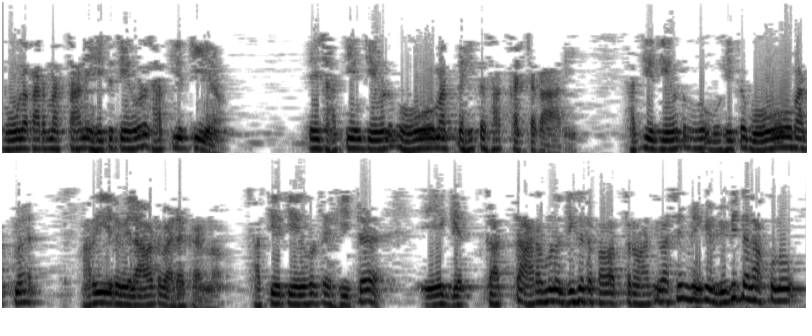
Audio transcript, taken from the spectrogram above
මූල කර්මස්ථානයේ හිත තියෙනකොට සතිය තියෙනවා. ඒ සතියෙන් තියෙනකොට බොහෝමත්ම හිත සක්කච්ඡකාරී. සතිය තියෙනකොට හිත බොහෝමත්ම හරියට වෙලාවට වැඩ කරනවා. සතිය තියෙනකොට හිත ඒ ගෙත් ගත්ත අරමුණ දිගට පවත්වනවා. ආදි වශයෙන් මේකේ විවිධ ලක්ෂණ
